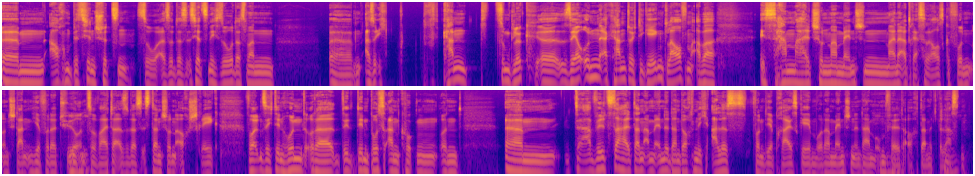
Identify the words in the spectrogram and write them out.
ähm, auch ein bisschen schützen. So, also das ist jetzt nicht so, dass man, ähm, also ich kann zum Glück äh, sehr unerkannt durch die Gegend laufen, aber es haben halt schon mal Menschen meine Adresse rausgefunden und standen hier vor der Tür mhm. und so weiter. Also das ist dann schon auch schräg. Wollten sich den Hund oder den, den Bus angucken und ähm, da willst du halt dann am Ende dann doch nicht alles von dir preisgeben oder Menschen in deinem Umfeld auch damit belasten. Klar.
